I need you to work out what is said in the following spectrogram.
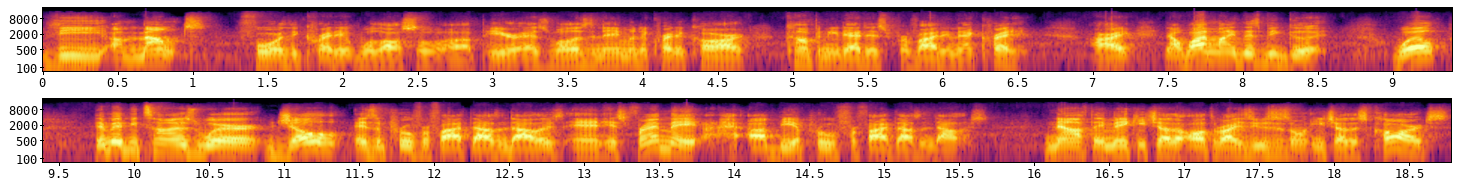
the amount for the credit will also uh, appear as well as the name of the credit card company that is providing that credit. All right. Now, why might this be good? Well, there may be times where Joe is approved for $5,000 and his friend may uh, be approved for $5,000. Now, if they make each other authorized users on each other's cards,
